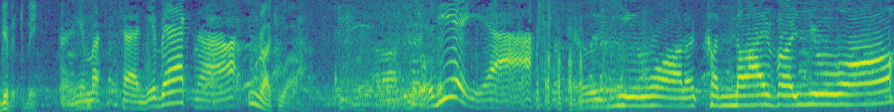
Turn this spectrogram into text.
give it to me. You must turn your back now. Right you are. Yeah, yeah. oh, you are a conniver you are.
